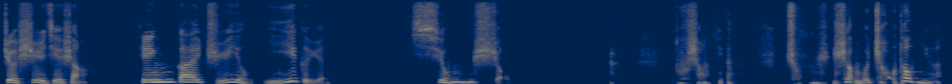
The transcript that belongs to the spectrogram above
这世界上应该只有一个人——凶手。多少年了，终于让我找到你了！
